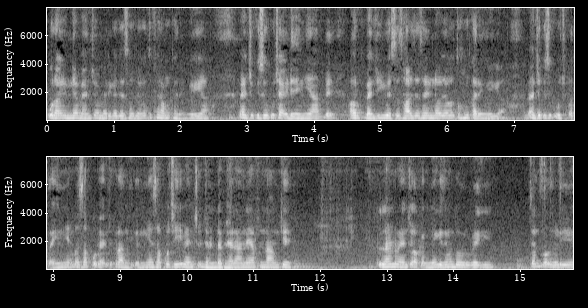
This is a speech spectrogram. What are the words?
पूरा इंडिया भैंचो अमेरिका जैसा हो जाएगा तो फिर हम करेंगे क्या। भैंचो किसी को कुछ आइडिया ही नहीं है यहाँ पे, और भैंचो यू जैसा इंडिया हो जाएगा तो हम करेंगे क्या। भैंचो किसी को कुछ पता ही नहीं है, बस सबको भैंचो क्रांति करनी है, सबको चाहिए भैंचो झंडा फहराने अपने नाम के। लंड भैंचो अकल नहीं किसी में दो रुपए की। चल पकड़ी है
